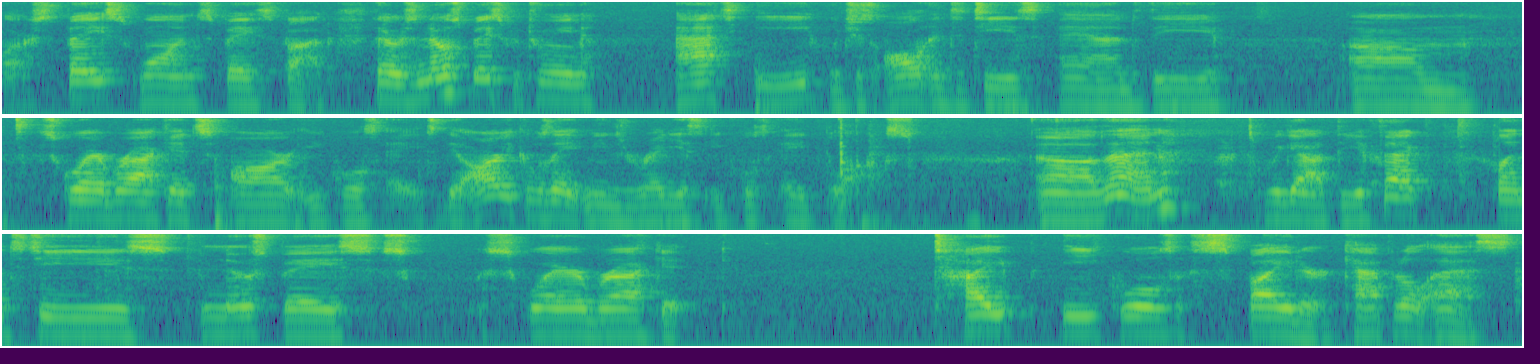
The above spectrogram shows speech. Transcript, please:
or space, 1, space, 5. There is no space between at E, which is all entities, and the um, square brackets R equals 8. The R equals 8 means radius equals 8 blocks. Uh, then, we got the effect, entities, no space, square bracket, type equals spider, capital S,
